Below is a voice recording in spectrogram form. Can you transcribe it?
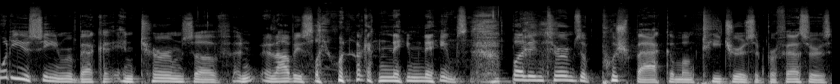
What are you seeing, Rebecca, in terms of, and, and obviously we're not going to name names, but in terms of pushback among teachers and professors,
